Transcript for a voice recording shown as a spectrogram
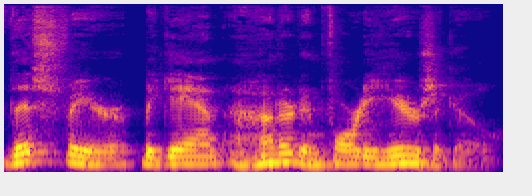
This fear began 140 years ago.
